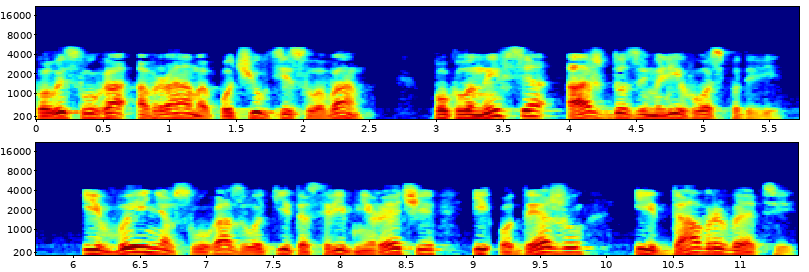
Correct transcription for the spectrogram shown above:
Коли слуга Авраама почув ці слова, поклонився аж до землі Господові, і вийняв слуга золоті та срібні речі і одежу, і дав ревеці,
